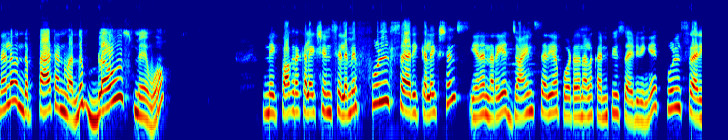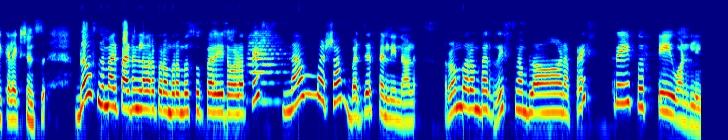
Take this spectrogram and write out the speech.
நல்ல இந்த பேட்டர்ன் வந்து ப்ளவுஸ்மேவும் இன்னைக்கு பார்க்குற கலெக்ஷன்ஸ் எல்லாமே ஃபுல் சாரீ கலெக்ஷன்ஸ் ஏன்னா நிறைய ஜாயின்ட் சரியாக போட்டதுனால கன்ஃபியூஸ் ஆயிடுவீங்க. ஃபுல் சாரீ கலெக்ஷன்ஸ் ப்ளவுஸ் இந்த மாதிரி பேட்டர்னில் வரப்போ ரொம்ப ரொம்ப சூப்பர் இதோட ப்ரைஸ் நம்ம ஷாப் பட்ஜெட் ஃப்ரெண்ட்லினால ரொம்ப ரொம்ப ரீசனபிளான ப்ரைஸ் த்ரீ ஃபிஃப்டி ஒன்லி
